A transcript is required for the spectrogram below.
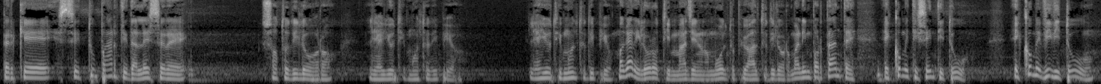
perché se tu parti dall'essere sotto di loro, li aiuti molto di più. Li aiuti molto di più. Magari loro ti immaginano molto più alto di loro, ma l'importante è come ti senti tu e come vivi tu.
